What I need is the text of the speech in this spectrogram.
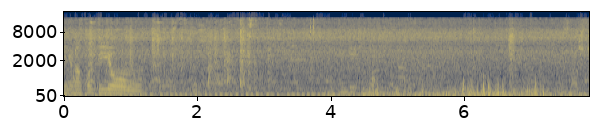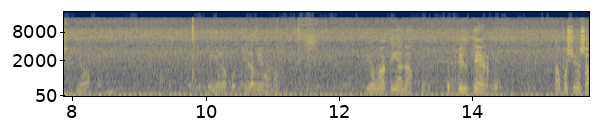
Ikutin nyo ng konti yung Pasok nyo. Ikutin nyo ng konti lang yung ano yung ating ano filter tapos yung sa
